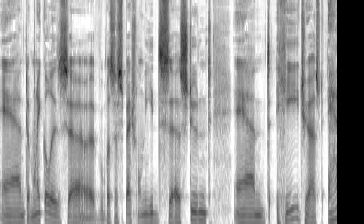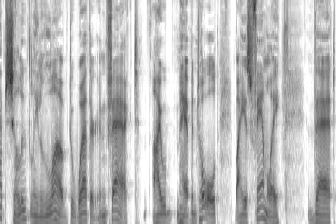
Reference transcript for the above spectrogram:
And Michael is uh, was a special needs uh, student, and he just absolutely loved weather. In fact, I have been told by his family that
